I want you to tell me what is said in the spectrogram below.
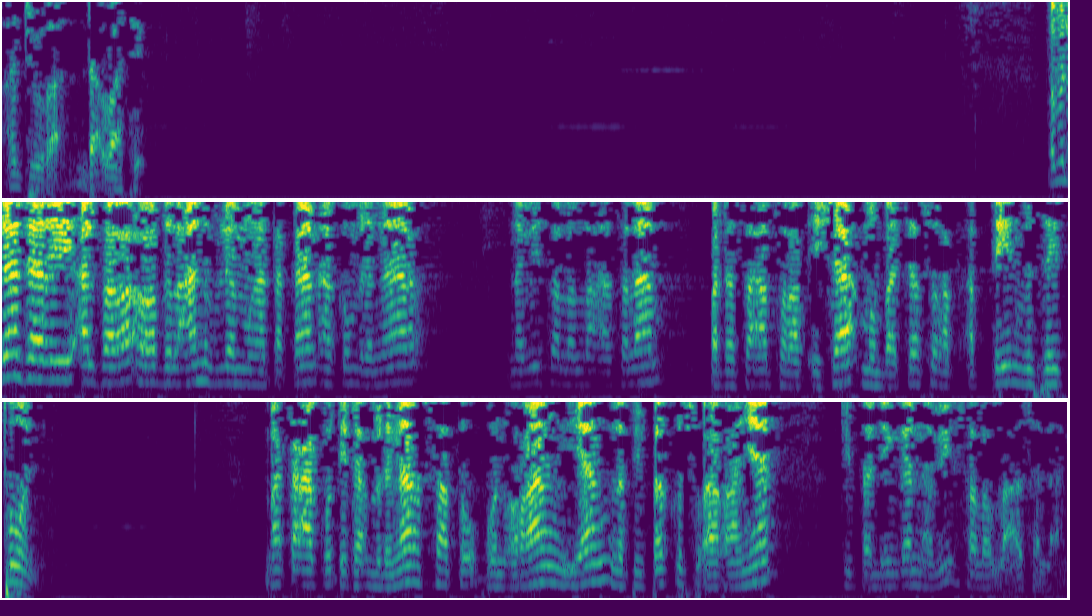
anjuran, tidak wajib. Kemudian dari Al-Bara radhiallahu anhu beliau mengatakan, aku mendengar Nabi Shallallahu Alaihi Wasallam pada saat salat isya membaca surat At-Tin Zaitun. Maka aku tidak mendengar satupun orang yang lebih bagus suaranya dibandingkan Nabi Shallallahu Alaihi Wasallam.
